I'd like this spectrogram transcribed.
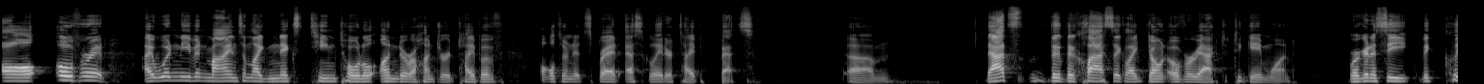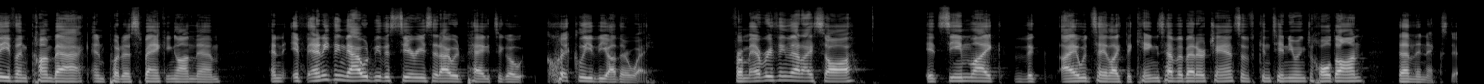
all over it. I wouldn't even mind some like Knicks team total under 100 type of alternate spread escalator type bets. Um, that's the, the classic, like, don't overreact to game one. We're going to see the Cleveland come back and put a spanking on them. And if anything, that would be the series that I would peg to go quickly the other way. From everything that I saw, it seemed like the I would say like the Kings have a better chance of continuing to hold on than the Knicks do.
